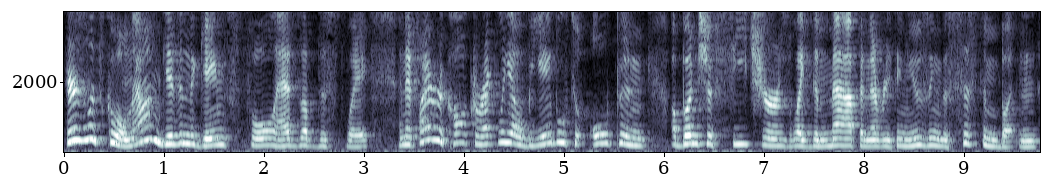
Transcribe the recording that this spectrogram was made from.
here's what's cool. Now I'm given the game's full heads-up display. And if I recall correctly, I'll be able to open a bunch of features like the map and everything using the system button,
